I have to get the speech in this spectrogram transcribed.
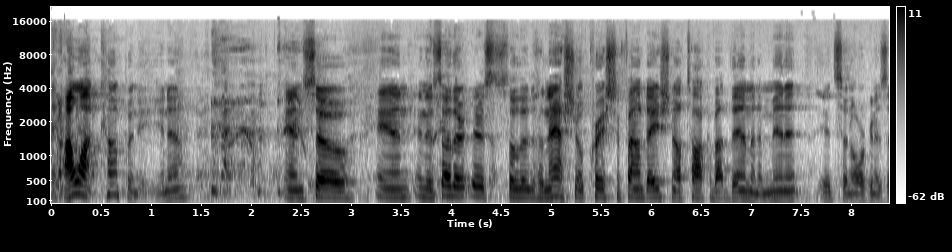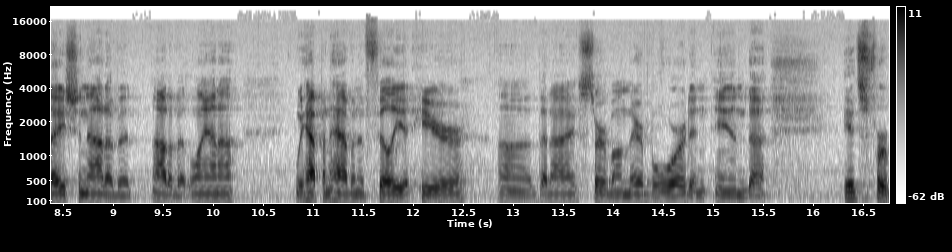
I want company, you know? And so, and, and there's other, there's, so there's a National Christian Foundation. I'll talk about them in a minute. It's an organization out of, it, out of Atlanta. We happen to have an affiliate here uh, that I serve on their board. And, and uh, it's for,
